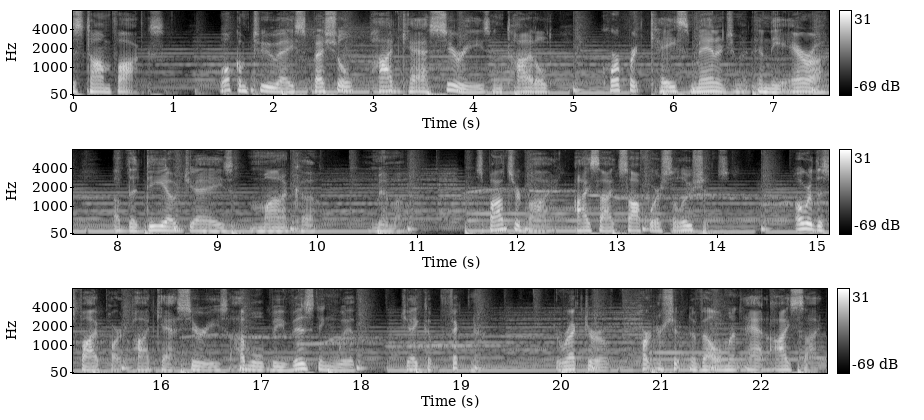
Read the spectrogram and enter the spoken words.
is Tom Fox. Welcome to a special podcast series entitled Corporate Case Management in the Era of the DOJ's Monaco Memo, sponsored by iSight Software Solutions. Over this five part podcast series, I will be visiting with Jacob Fichtner, Director of Partnership Development at iSight.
